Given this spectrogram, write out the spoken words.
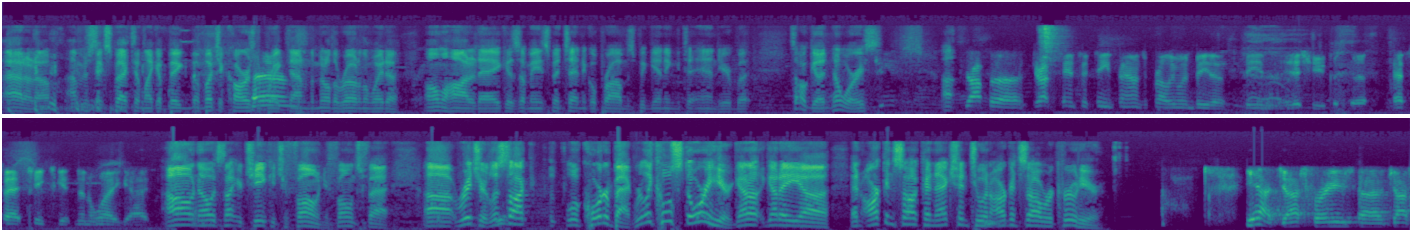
I don't know. I'm just expecting like a big a bunch of cars to break down in the middle of the road on the way to Omaha today because I mean it's been technical problems beginning to end here, but it's all good. No worries. Uh, drop uh, drop 10, 15 pounds, it probably wouldn't be the, be the issue, but the, that fat cheek's getting in the way, guys. Oh, no, it's not your cheek, it's your phone. Your phone's fat. Uh, Richard, let's talk a little quarterback. Really cool story here. Got a, got a uh, an Arkansas connection to an Arkansas recruit here. Yeah, Josh Frazier, uh, Josh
